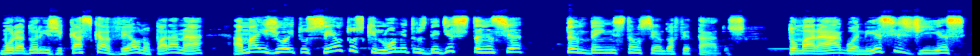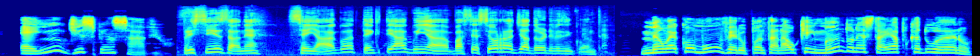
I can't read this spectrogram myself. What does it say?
Moradores de Cascavel, no Paraná, a mais de 800 quilômetros de distância, também estão sendo afetados. Tomar água nesses dias é indispensável. Precisa, né? Sem água tem que ter aguinha, abastecer o radiador de vez em quando. Não é comum ver o Pantanal queimando nesta época do ano.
